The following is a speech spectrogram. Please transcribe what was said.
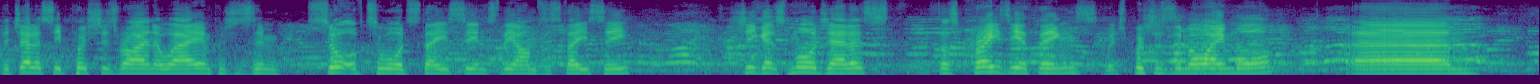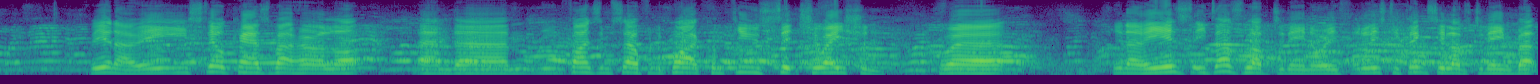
the jealousy pushes Ryan away and pushes him sort of towards Stacey, into the arms of Stacey. She gets more jealous, does crazier things, which pushes him away more. Um, but, you know, he, he still cares about her a lot and um, he finds himself in a quite a confused situation where you know he is he does love Janine or he, at least he thinks he loves Janine but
